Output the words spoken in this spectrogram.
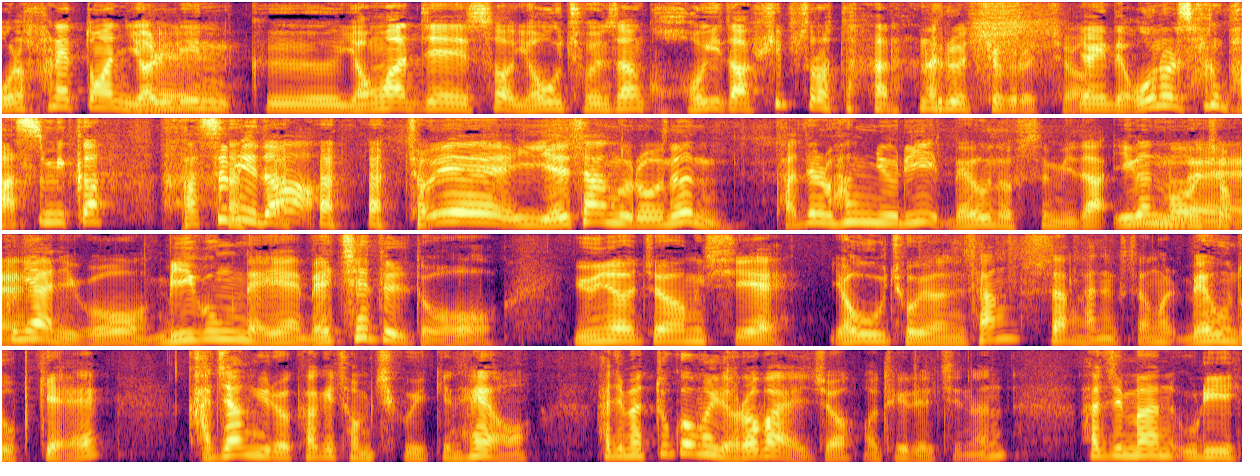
올 한 해 동안 열린 네. 그 영화제에서 여우 조연상 거의 다 휩쓸었다라는 그렇죠, 그렇죠. 야인데 오늘 상 받습니까? 받습니다. 저의 예상으로는 받을 확률이 매우 높습니다. 이건 뭐 네. 접근이 아니고 미국 내의 매체들도 윤여정 씨의 여우 조연상 수상 가능성을 매우 높게 가장 유력하게 점치고 있긴 해요. 하지만 뚜껑을 열어봐야죠. 어떻게 될지는. 하지만 우리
